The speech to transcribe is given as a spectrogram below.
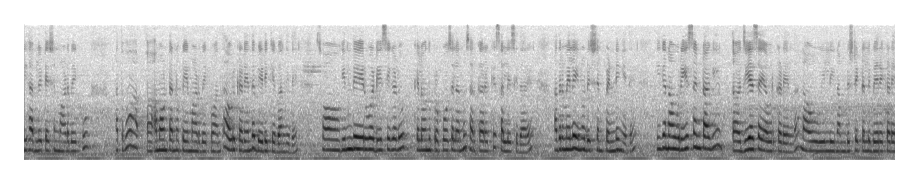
ರಿಹ್ಯಾಬಿಲಿಟೇಷನ್ ಮಾಡಬೇಕು ಅಥವಾ ಅಮೌಂಟನ್ನು ಪೇ ಮಾಡಬೇಕು ಅಂತ ಅವ್ರ ಕಡೆಯಿಂದ ಬೇಡಿಕೆ ಬಂದಿದೆ. ಹಿಂದೆ ಇರುವ ಡಿ ಸಿಗಳು ಕೆಲವೊಂದು ಪ್ರಪೋಸಲನ್ನು ಸರ್ಕಾರಕ್ಕೆ ಸಲ್ಲಿಸಿದ್ದಾರೆ. ಅದರ ಮೇಲೆ ಇನ್ನೂ ಡಿಸಿಷನ್ ಪೆಂಡಿಂಗ್ ಇದೆ. ಈಗ ನಾವು ರೀಸೆಂಟಾಗಿ ಜಿ ಎಸ್ ಐ ಅವ್ರ ಕಡೆಯಿಂದ ನಾವು ಇಲ್ಲಿ ನಮ್ಮ ಡಿಸ್ಟ್ರಿಕ್ಟಲ್ಲಿ ಬೇರೆ ಕಡೆ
